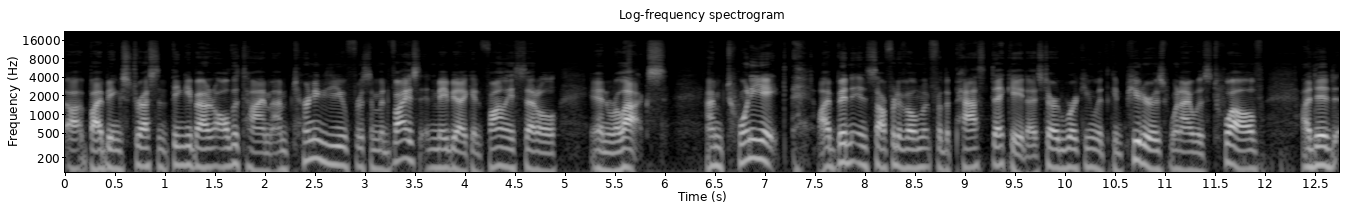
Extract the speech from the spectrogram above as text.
uh, by being stressed and thinking about it all the time. I'm turning to you for some advice, and maybe I can finally settle and relax." I'm 28. I've been in software development for the past decade. I started working with computers when I was 12. I did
